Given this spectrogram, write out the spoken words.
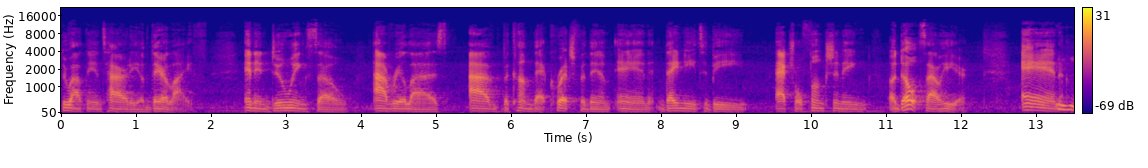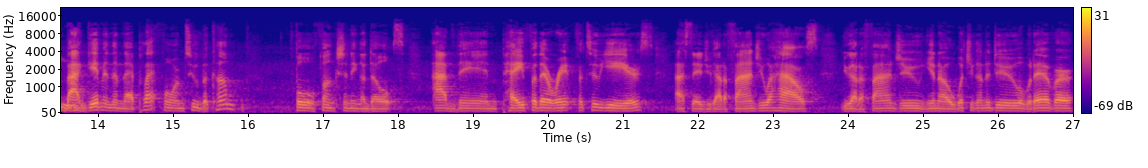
throughout the entirety of their life. And in doing so, I realized I've become that crutch for them and they need to be actual functioning adults out here. And mm-hmm. by giving them that platform to become full functioning adults, I've then paid for their rent for two years. I said, you got to find you a house. You got to find you, you know, what you're going to do or whatever.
